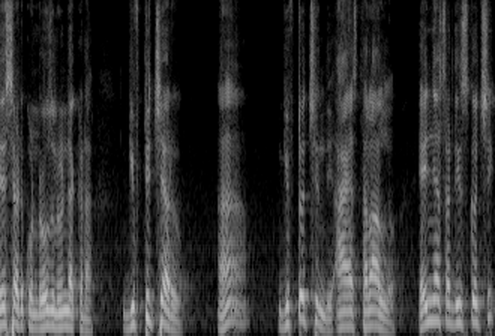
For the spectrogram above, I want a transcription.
చేశాడు కొన్ని రోజులు ఉండి అక్కడ. గిఫ్ట్ ఇచ్చారు. గిఫ్ట్ వచ్చింది ఆయా స్థలాల్లో. ఏం చేస్తాడు తీసుకొచ్చి?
